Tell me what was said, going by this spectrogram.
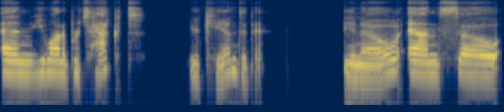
and you want to protect your candidate, you Mm, know? And so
